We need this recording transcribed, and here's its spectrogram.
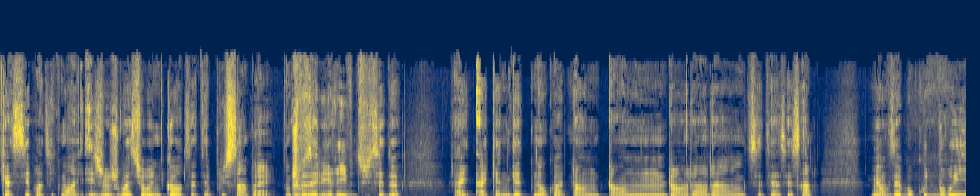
cassée pratiquement et je jouais sur une corde. C'était plus simple. Ouais. Donc je faisais les riffs, tu sais, de I, I can get no, quoi. Tang, tang, tang, tang, tang. C'était assez simple. Mais on faisait beaucoup de bruit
